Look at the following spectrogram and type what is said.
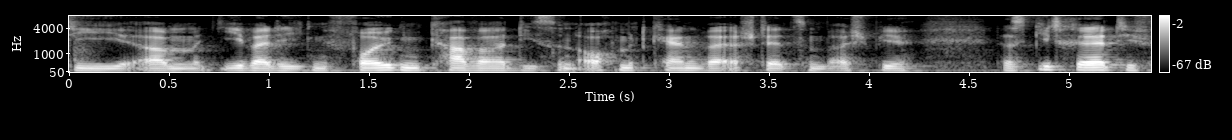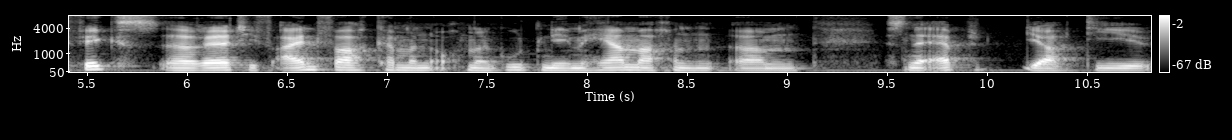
Die ähm, jeweiligen Folgencover, die sind auch mit Canva erstellt zum Beispiel. Das geht relativ fix, äh, relativ einfach, kann man auch mal gut nebenher machen. Ähm, ist eine App, ja, die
